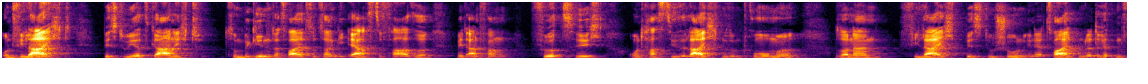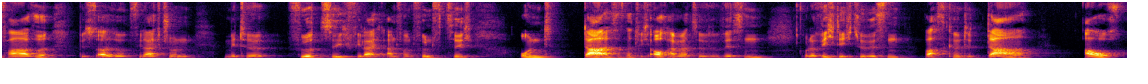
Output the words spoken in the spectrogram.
Und vielleicht bist du jetzt gar nicht zum Beginn, das war jetzt sozusagen die erste Phase mit Anfang 40 und hast diese leichten Symptome, sondern vielleicht bist du schon in der zweiten oder dritten Phase, bist also vielleicht schon Mitte 40, vielleicht Anfang 50 und da ist es natürlich auch einmal zu wissen oder wichtig zu wissen, was könnte da auch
